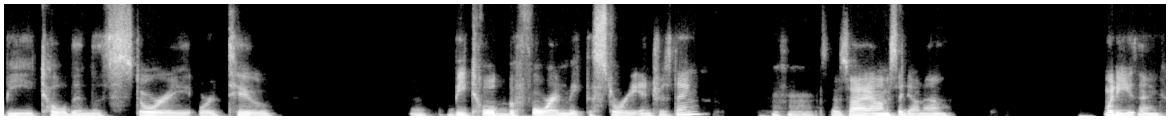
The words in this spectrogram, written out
be told in the story or two be told before and make the story interesting Mhm. so, so i honestly don't know what do you think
